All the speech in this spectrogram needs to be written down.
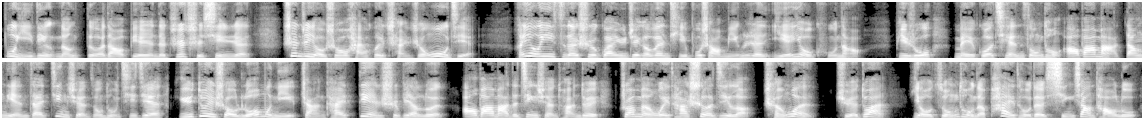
不一定能得到别人的支持、信任，甚至有时候还会产生误解。很有意思的是，关于这个问题，不少名人也有苦恼。比如，美国前总统奥巴马当年在竞选总统期间，与对手罗姆尼展开电视辩论。奥巴马的竞选团队专门为他设计了沉稳、决断、有总统的派头的形象套路。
